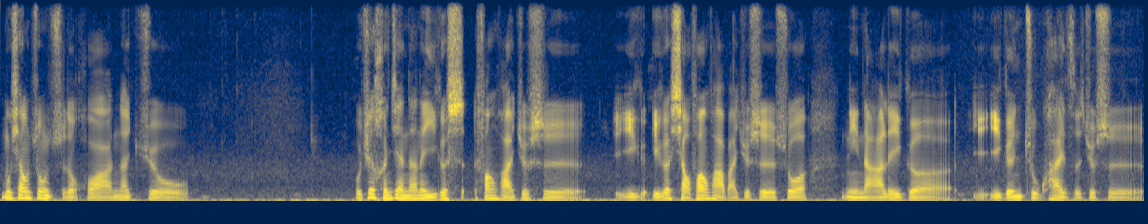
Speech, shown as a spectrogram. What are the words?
木箱种植的话，那就我觉得很简单的一个是方法，就是一个一个小方法吧，就是说你拿那个一一根竹筷子，就是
